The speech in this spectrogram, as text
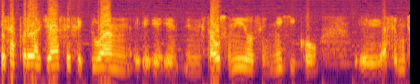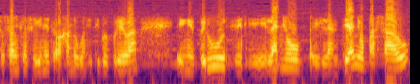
Esas pruebas ya se efectúan eh, eh, en, Estados Unidos, en México, hace muchos años ya se viene trabajando con ese tipo de prueba. En el Perú, el año, el anteaño pasado,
